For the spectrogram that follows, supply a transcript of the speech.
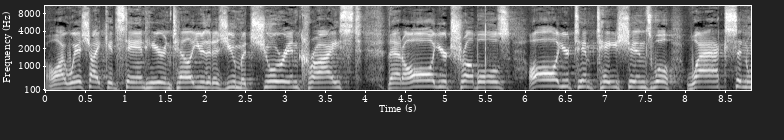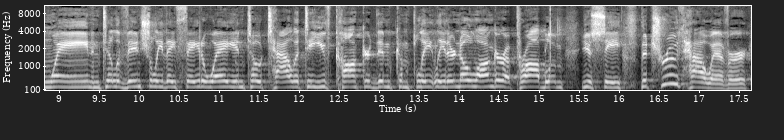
Oh, I wish I could stand here and tell you that as you mature in Christ, that all your troubles, all your temptations will wax and wane until eventually they fade away in totality. You've conquered them completely. They're no longer a problem, you see. The truth, however,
